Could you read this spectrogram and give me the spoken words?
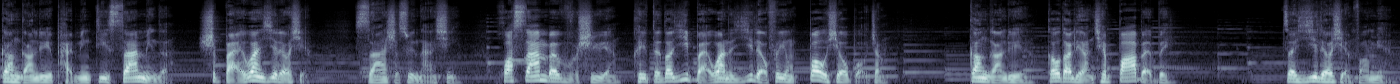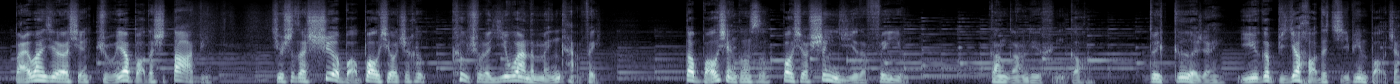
杠杆率排名第三名的是百万医疗险，三十岁男性。花三百五十元可以得到一百万的医疗费用报销保障，杠杆率高达两千八百倍。在医疗险方面，百万医疗险主要保的是大病，就是在社保报销之后扣除了一万的门槛费，到保险公司报销剩余的费用，杠杆率很高，对个人有一个比较好的疾病保障。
